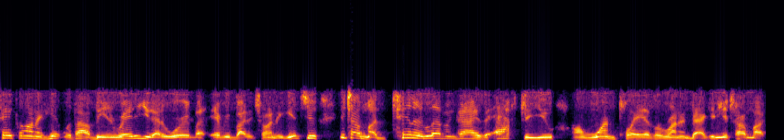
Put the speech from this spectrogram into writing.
take on a hit without being ready. You got to worry about everybody trying to get you. You're talking about ten or eleven guys after you on one play as a running back, and you're talking about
